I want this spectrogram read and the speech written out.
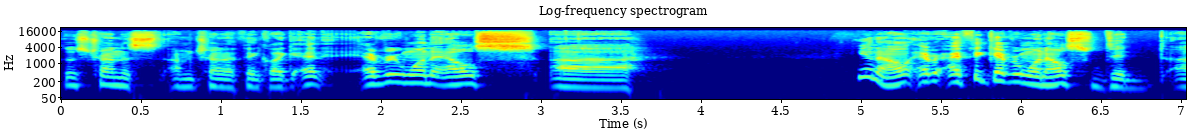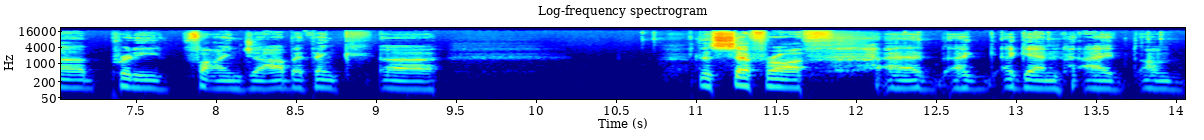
I was trying to. I'm trying to think like, and everyone else. Uh, you know, every, I think everyone else did a pretty fine job. I think uh, the Sephiroth, I, I, again, I, I'm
